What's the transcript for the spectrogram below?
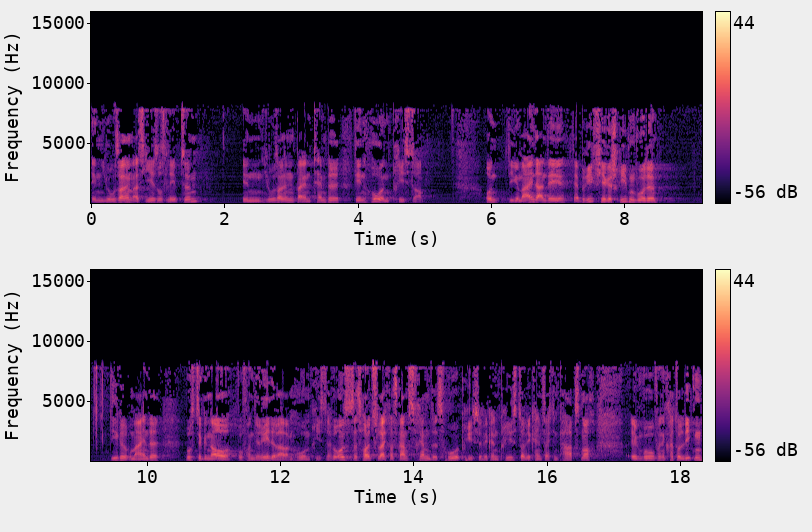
in Jerusalem, als Jesus lebte, in Jerusalem beim Tempel den Hohenpriester. Und die Gemeinde, an die der Brief hier geschrieben wurde, die Gemeinde wusste genau, wovon die Rede war beim Hohenpriester. Für uns ist das heute vielleicht was ganz Fremdes, Hohepriester. Wir kennen Priester, wir kennen vielleicht den Papst noch irgendwo von den Katholiken.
